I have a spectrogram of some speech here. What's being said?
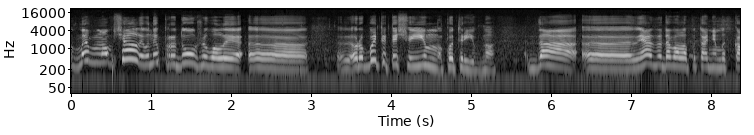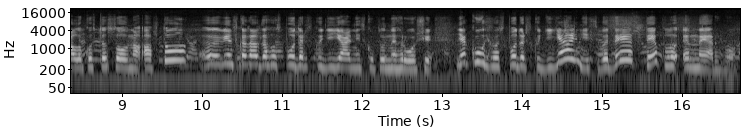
Ми мовчали, вони продовжували е, робити те, що їм потрібно. Да, е, я задавала питання Мискалику стосовно авто. Е, він сказав за господарську діяльність куплені гроші. Яку господарську діяльність веде теплоенерго?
